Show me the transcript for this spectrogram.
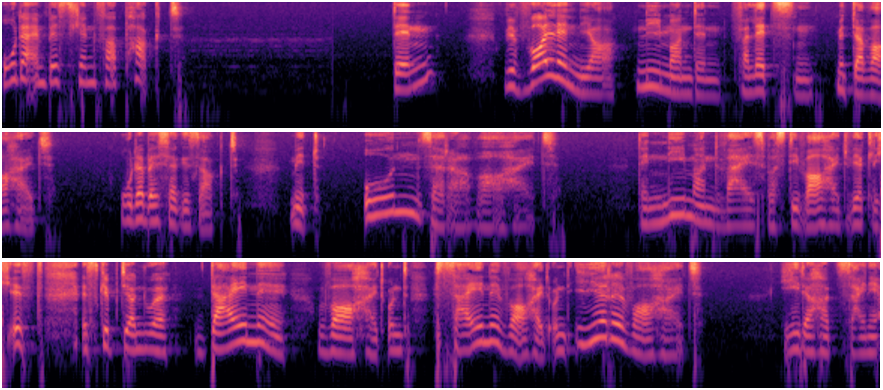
oder ein bisschen verpackt. Denn wir wollen ja niemanden verletzen mit der Wahrheit. Oder besser gesagt, mit unserer Wahrheit. Denn niemand weiß, was die Wahrheit wirklich ist. Es gibt ja nur deine Wahrheit und seine Wahrheit und ihre Wahrheit. Jeder hat seine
